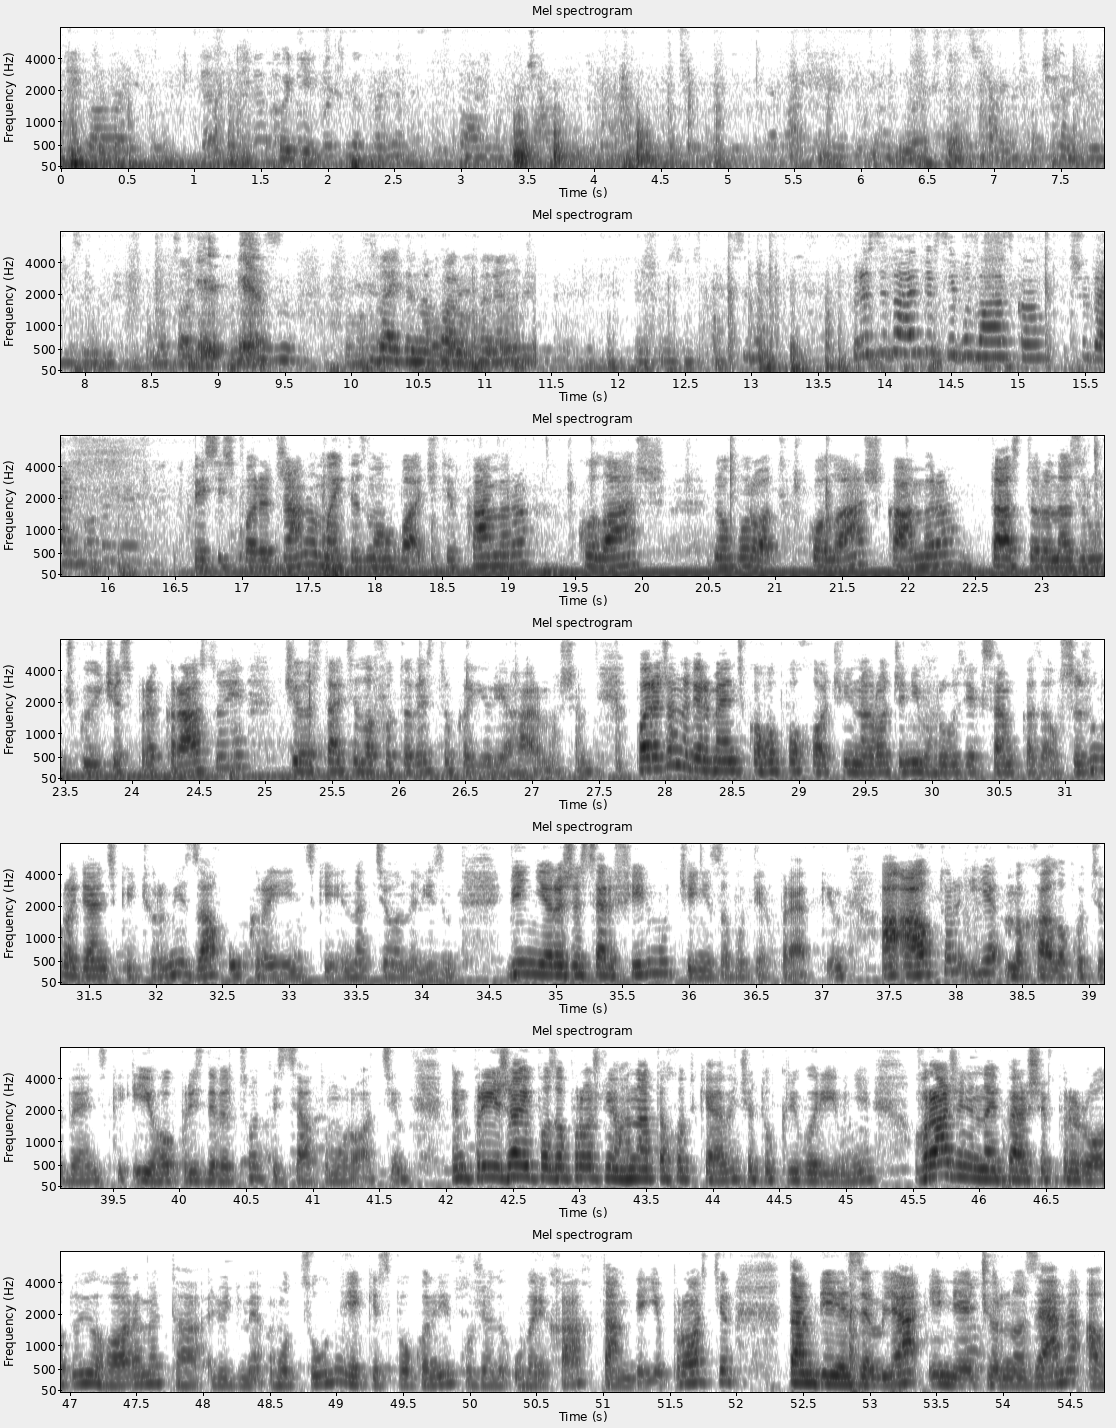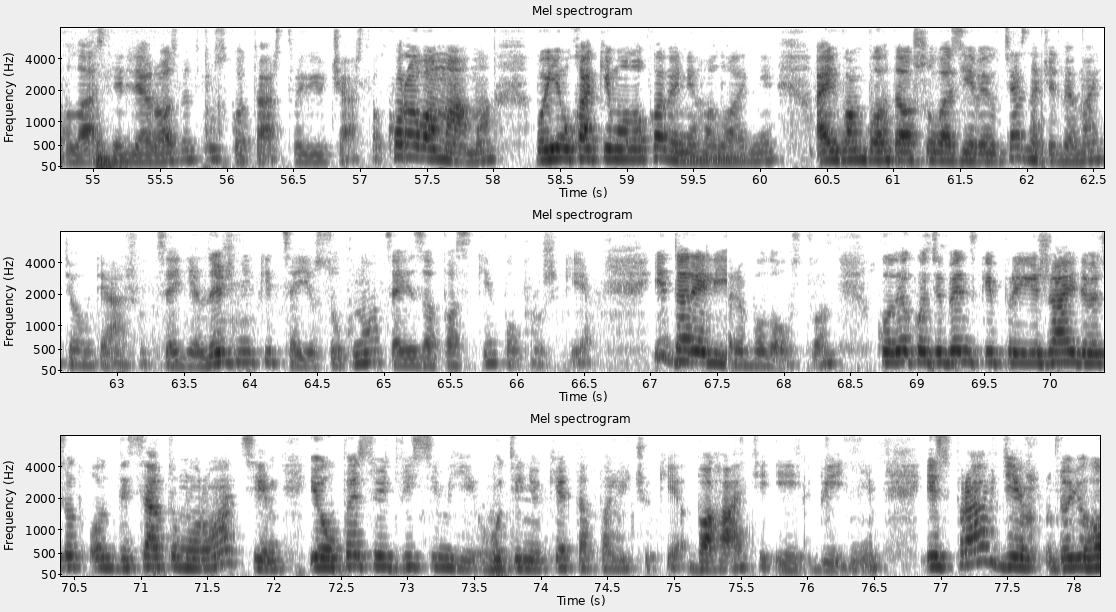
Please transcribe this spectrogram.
Ходіть туди. Ходіть. Сідайте на пару хвилин. Присідайте всі, будь ласка, швиденько. Тисяч париджана, маєте змогу бачити камера, колаж, наоборот, колаж, камера, та сторона з ручкою чи з прикрасою, чи ось та фотовиставка Юрія Гармаша. Парижани вірменського походження, народжені в Грузії, як сам казав, сижу в радянській тюрмі за український націоналізм. Він є режисер фільму Тіні забутих предків, а автор є Михайло Коцюбинський і його приз 910 році. Він приїжджає по запрошенню Гната Хоткевича до Криворівні, Враження найперше природою, горами та людьми. Гуцули, які споконвіку жили у верхах, там, де є простір, там, де є земля і не чорноземи, а власне для розвитку скотарства і вівчарства. Корова мама, бо є у хаті молоко, ви не голодні. А як вам Бог дав, що у вас є вівця, значить ви маєте одяжу. Це є лижники, це є сукно, це є запаски, попружки. І дарелі риболовство. Коли Козюбинський приїжджає у 910 році і описує дві сім'ї Гутинюки та Палічуки, багаті і бідні. І справді до його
